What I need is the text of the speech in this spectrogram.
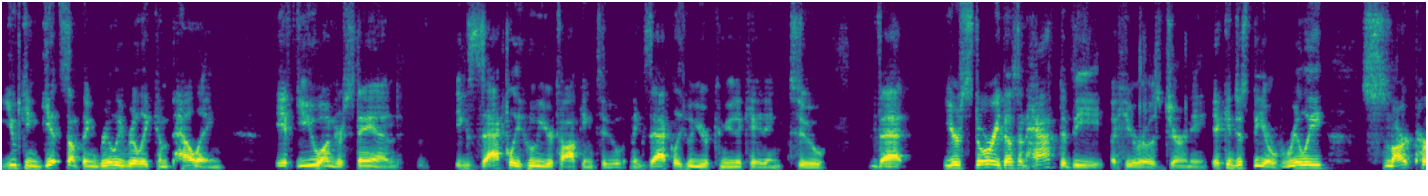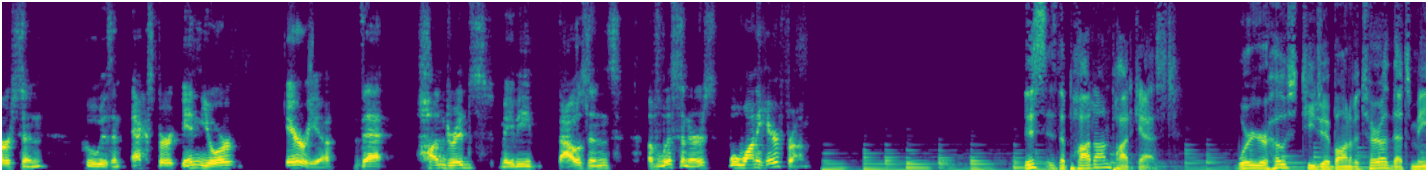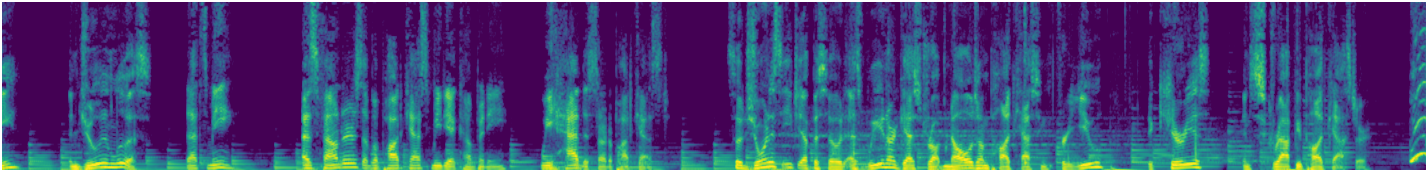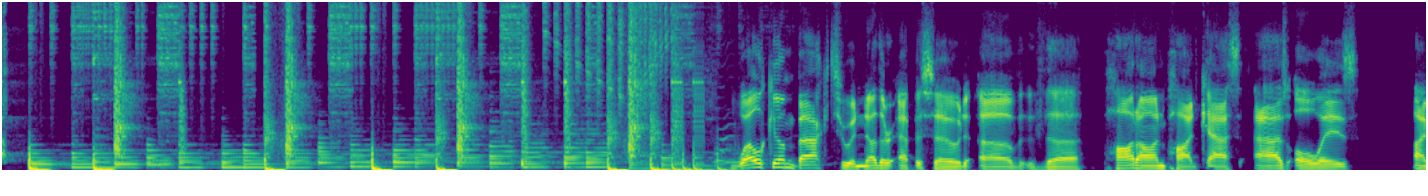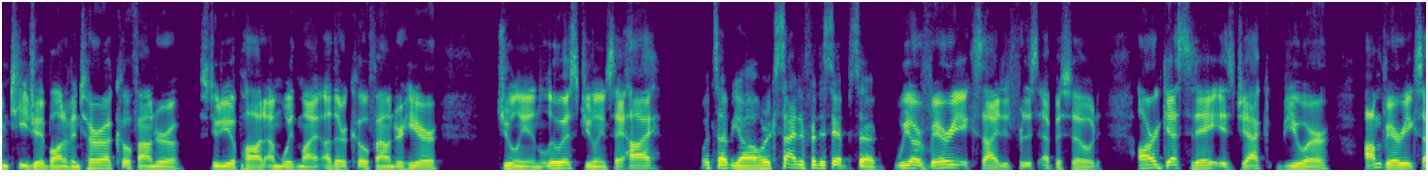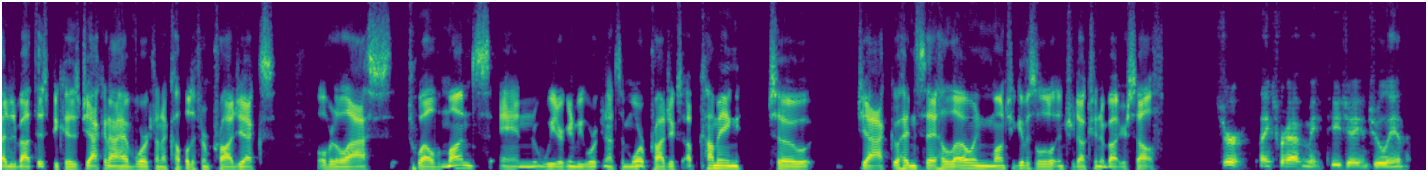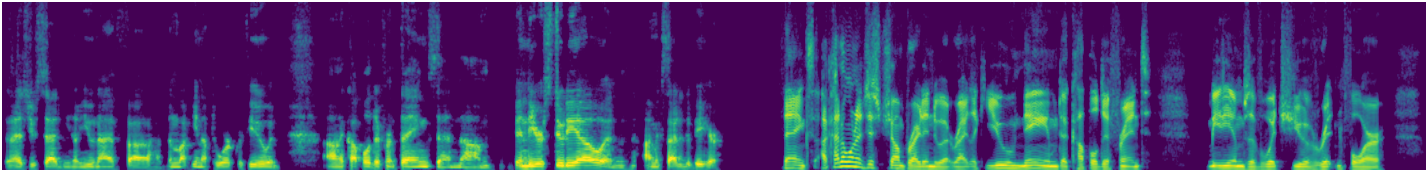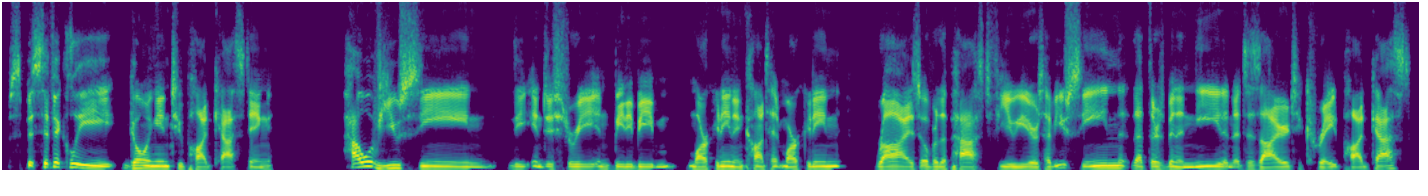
you can get something really, really compelling if you understand exactly who you're talking to and exactly who you're communicating to, that your story doesn't have to be a hero's journey. It can just be a really smart person who is an expert in your area that hundreds, maybe thousands of listeners will want to hear from. This is the Pod On Podcast. We're your host, TJ Bonaventura, that's me, and Julian Lewis. That's me. As founders of a podcast media company, we had to start a podcast. So join us each episode as we and our guests drop knowledge on podcasting for you, the curious and scrappy podcaster. Welcome back to another episode of the Pod On podcast. As always, I'm TJ Bonaventura, co founder of Studio Pod. I'm with my other co founder here, Julian Lewis. Julian, say hi. What's up, y'all? We're excited for this episode. We are very excited for this episode. Our guest today is Jack Buer. I'm very excited about this because Jack and I have worked on a couple different projects over the last 12 months, and we are going to be working on some more projects upcoming. So, Jack, go ahead and say hello, and why don't you give us a little introduction about yourself? Sure. Thanks for having me, TJ and Julian. And as you said, you know, you and I have uh, been lucky enough to work with you and on a couple of different things, and um, been to your studio, and I'm excited to be here. Thanks. I kind of want to just jump right into it, right? Like you named a couple different mediums of which you have written for, specifically going into podcasting. How have you seen the industry in B2B marketing and content marketing rise over the past few years? Have you seen that there's been a need and a desire to create podcasts?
